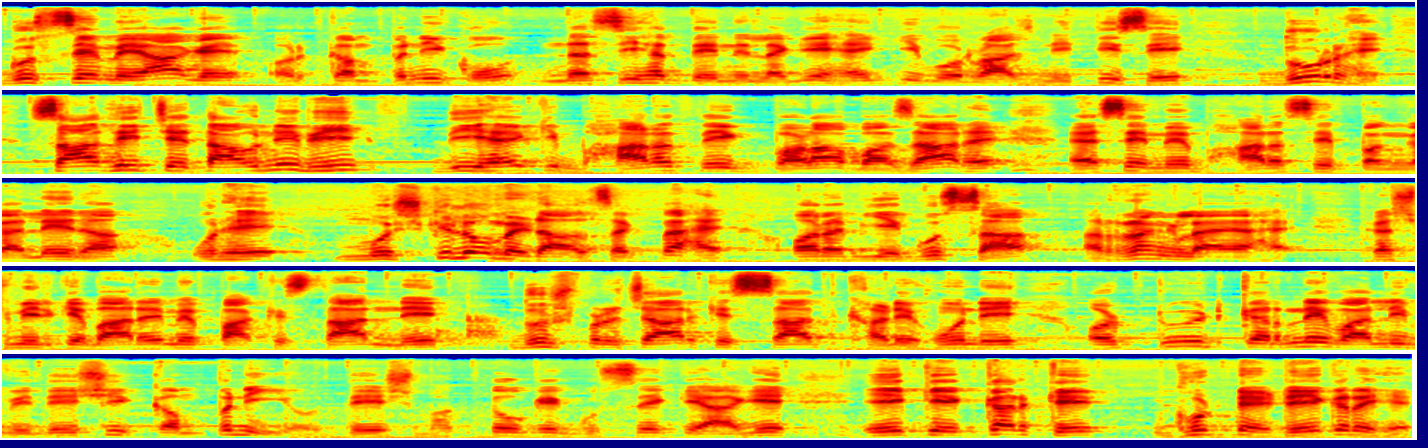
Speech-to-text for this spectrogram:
गुस्से में आ गए और कंपनी को नसीहत देने लगे हैं कि वो राजनीति से दूर रहें। साथ ही चेतावनी भी दी है कि भारत एक बड़ा बाज़ार है, ऐसे में भारत से पंगा लेना उन्हें मुश्किलों में डाल सकता है, और अब ये गुस्सा रंग लाया है। कश्मीर के बारे में पाकिस्तान ने दुष्प्रचार के साथ खड़े होने और ट्वीट करने वाली विदेशी कंपनी और देशभक्तों के गुस्से के आगे एक एक करके घुटने टेक रही है।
